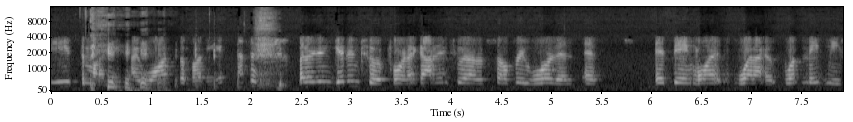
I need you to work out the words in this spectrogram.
need the money. I want the money, but I didn't get into it for it. I got into it out of self reward and, and it being what what I what made me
